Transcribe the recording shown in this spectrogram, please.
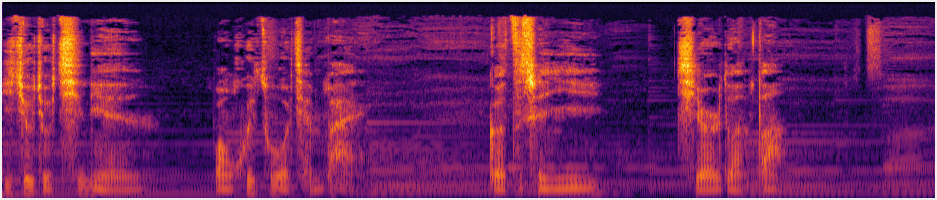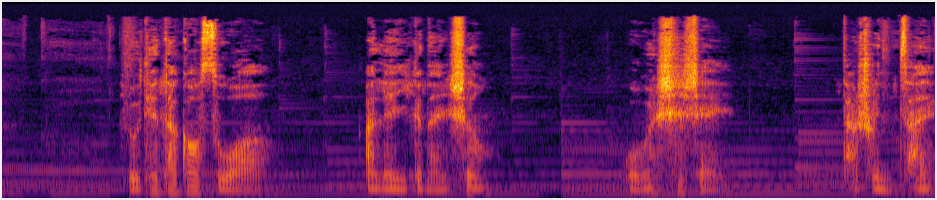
一九九七年，王慧坐我前排，格子衬衣，齐耳短发。有天她告诉我，暗恋一个男生。我问是谁，她说你猜。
